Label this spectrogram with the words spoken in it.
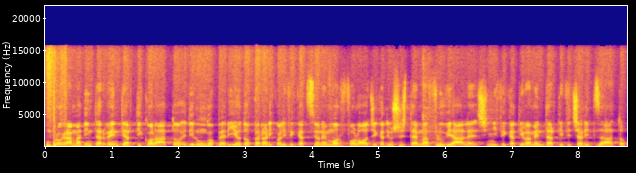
un programma di interventi articolato e di lungo periodo per la riqualificazione morfologica di un sistema fluviale significativamente artificializzato,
